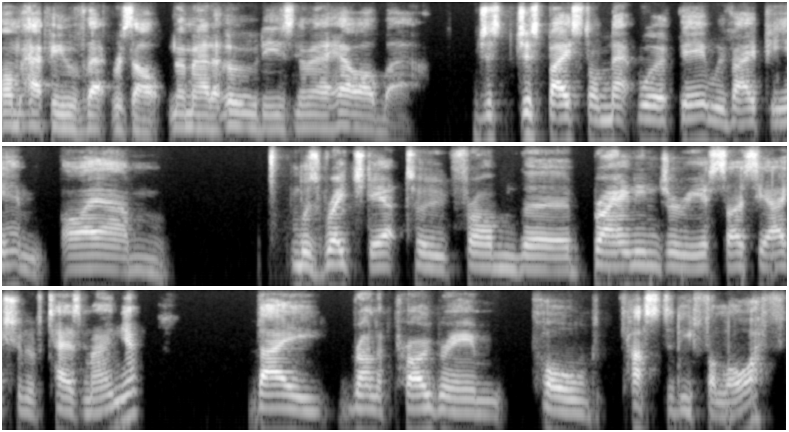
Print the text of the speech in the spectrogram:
I'm happy with that result, no matter who it is, no matter how old they are. Just just based on that work there with APM, I um was reached out to from the Brain Injury Association of Tasmania. They run a program called Custody for Life.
